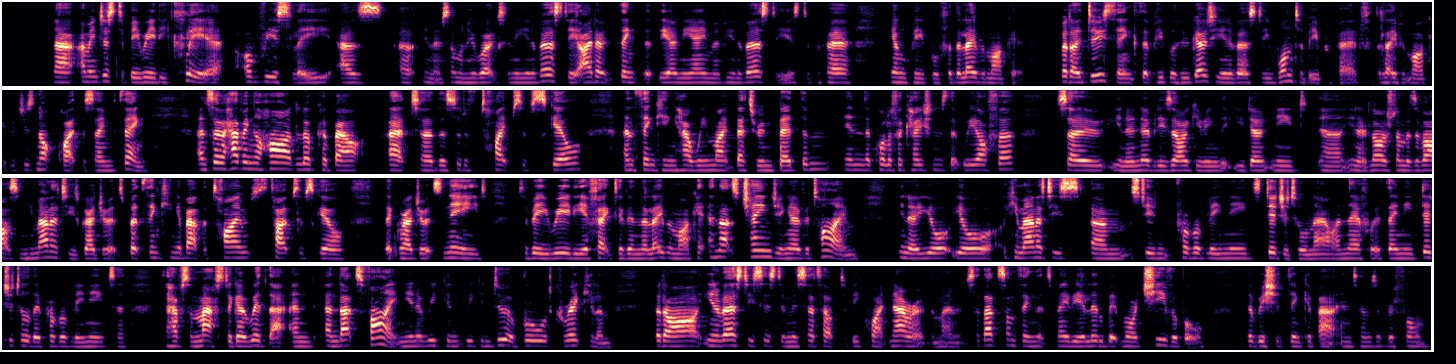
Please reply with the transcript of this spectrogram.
Now, I mean, just to be really clear, obviously, as uh, you know, someone who works in a university, I don't think that the only aim of university is to prepare young people for the labour market. But I do think that people who go to university want to be prepared for the labour market, which is not quite the same thing. And so having a hard look about at uh, the sort of types of skill and thinking how we might better embed them in the qualifications that we offer. So, you know, nobody's arguing that you don't need, uh, you know, large numbers of arts and humanities graduates, but thinking about the times, types of skill that graduates need to be really effective in the labour market. And that's changing over time you know your your humanities um, student probably needs digital now and therefore if they need digital they probably need to, to have some maths to go with that and and that's fine you know we can we can do a broad curriculum but our university system is set up to be quite narrow at the moment so that's something that's maybe a little bit more achievable that we should think about in terms of reform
